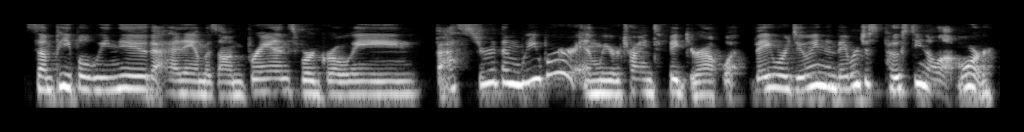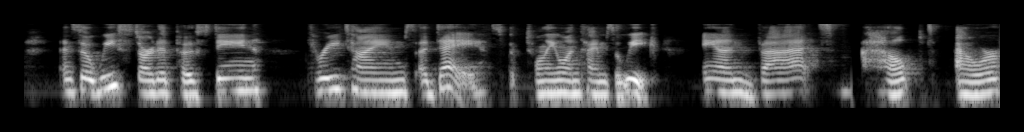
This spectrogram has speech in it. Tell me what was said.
some people we knew that had Amazon brands were growing faster than we were. And we were trying to figure out what they were doing. And they were just posting a lot more. And so we started posting three times a day, so 21 times a week. And that helped our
